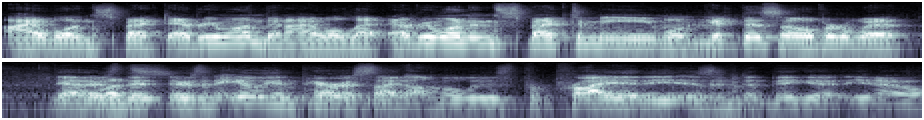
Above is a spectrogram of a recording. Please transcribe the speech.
I will inspect everyone. Then I will let everyone inspect me. We'll Mhm. get this over with. Yeah, there's, Let's- there's there's an alien parasite on the loose. Propriety isn't a big, uh, you know.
